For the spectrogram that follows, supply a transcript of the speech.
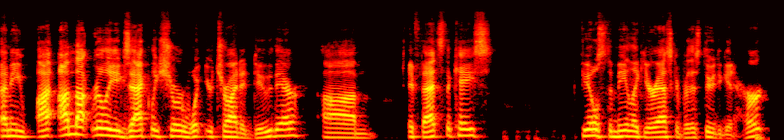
I mean, I, am not really exactly sure what you're trying to do there. Um, if that's the case, feels to me like you're asking for this dude to get hurt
